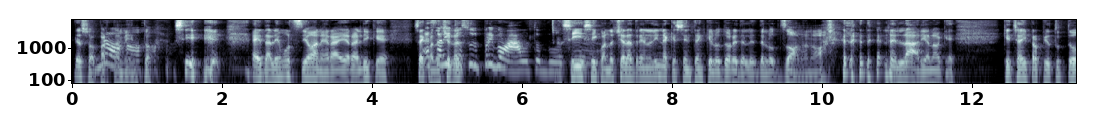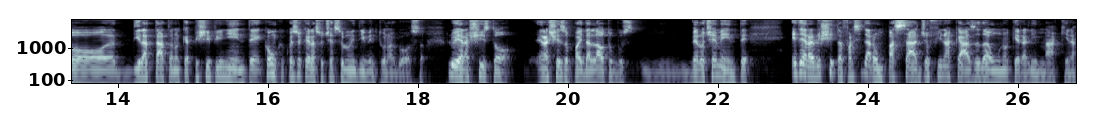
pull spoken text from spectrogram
del suo No! appartamento. Sì, è dall'emozione, era, era lì che... Sai, È quando c'è salito la... sul primo autobus. Sì, sì, quando c'è l'adrenalina che sente anche l'odore del- dell'ozono, no? Nell'aria, no? Che, che c'hai proprio tutto dilattato, non capisci più niente. Comunque, questo che era successo lunedì 21 agosto. Lui era sceso, era sceso poi dall'autobus mh, velocemente ed era riuscito a farsi dare un passaggio fino a casa da uno che era lì in macchina.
